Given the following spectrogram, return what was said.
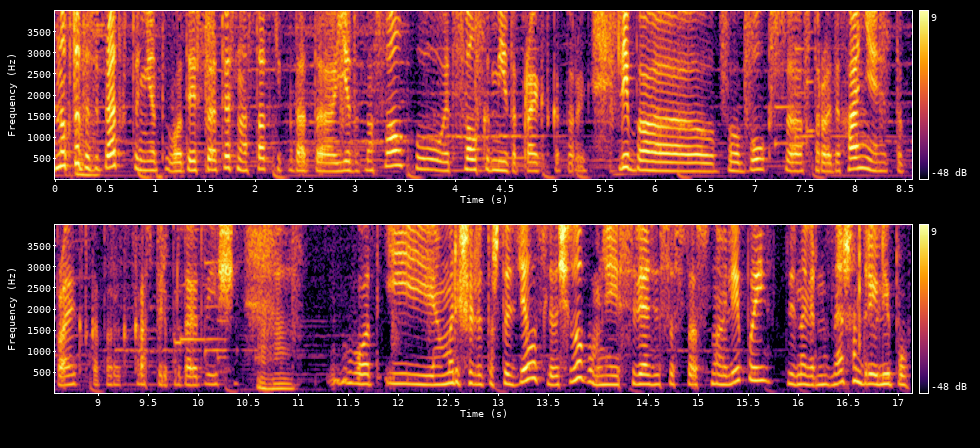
но кто-то Мгм. забирает, кто нет. Вот, и, соответственно, остатки куда-то едут на свалку. Это свалка Ми, это проект, который... Либо в бокс «Второе дыхание», это проект, который как раз перепродает вещи. Мгм. Вот, и мы решили то, что сделать. Следующий лоб, у меня есть связи со Сосной Липой. Ты, наверное, знаешь Андрея Липу?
